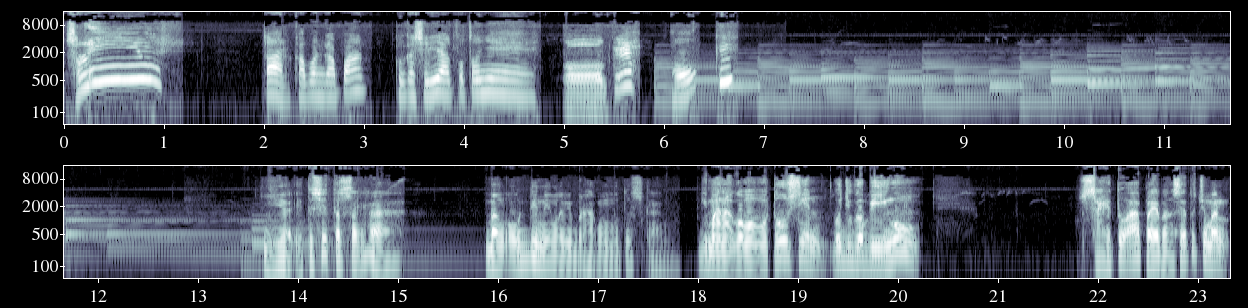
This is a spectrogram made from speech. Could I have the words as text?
Serius. Ntar kapan-kapan gue kasih lihat fotonya. Oke. Oke. Iya, itu sih terserah. Bang Udin yang lebih berhak memutuskan. Gimana gue mau mutusin? Gue juga bingung. Saya tuh apa ya bang? Saya tuh cuman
